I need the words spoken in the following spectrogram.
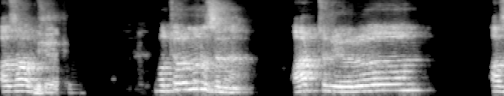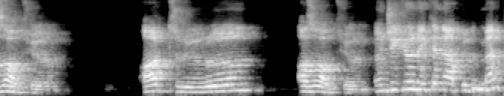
azaltıyorum. Motorumun hızını arttırıyorum, azaltıyorum. Arttırıyorum, azaltıyorum. Önceki örnekte ne yapıyordum ben?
